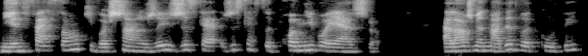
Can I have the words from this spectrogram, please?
Mais il y a une façon qui va changer jusqu'à jusqu'à ce premier voyage-là. Alors, je me demandais de votre côté,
